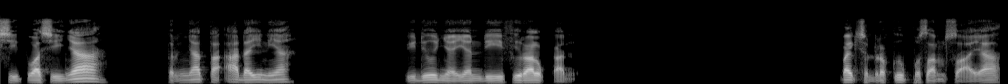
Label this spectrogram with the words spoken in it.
situasinya ternyata ada ini ya videonya yang diviralkan. Baik saudaraku pesan saya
